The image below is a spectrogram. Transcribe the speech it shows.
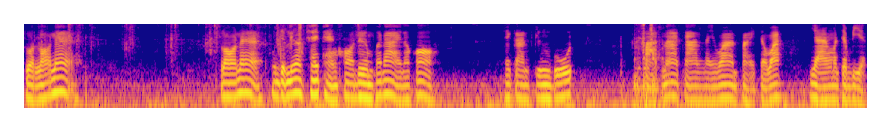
ส่วนล้อหน้า ล้อหน้าคุณจะเลือกใช้แผงคอเดิมก็ได้ แล้วก็ใช้การกึงบูทปาดหน้าจานอะไรว่านไป แต่ว่ายางมันจะเบียด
